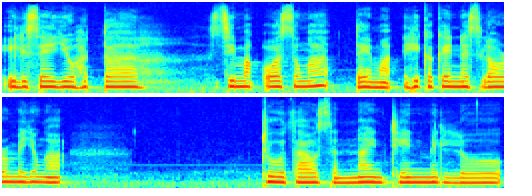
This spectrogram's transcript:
iliseiyu hatta simaq oasunga tema hikakainnas lormiyunga 2019 millu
